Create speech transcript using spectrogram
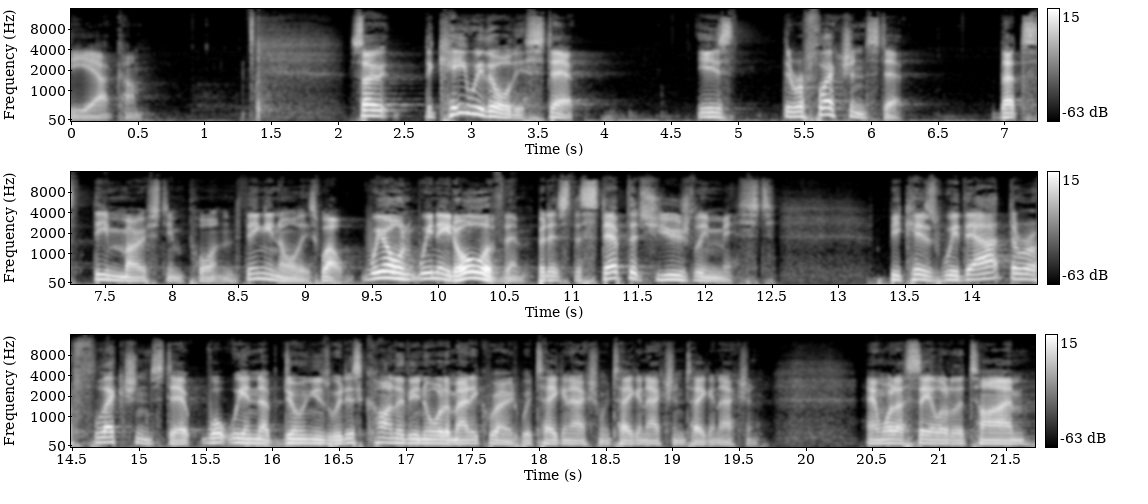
the outcome. So, the key with all this step is the reflection step. That's the most important thing in all this. Well, we all we need all of them, but it's the step that's usually missed because without the reflection step, what we end up doing is we're just kind of in automatic mode. We're taking action, we're taking action, taking action. And what I see a lot of the time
